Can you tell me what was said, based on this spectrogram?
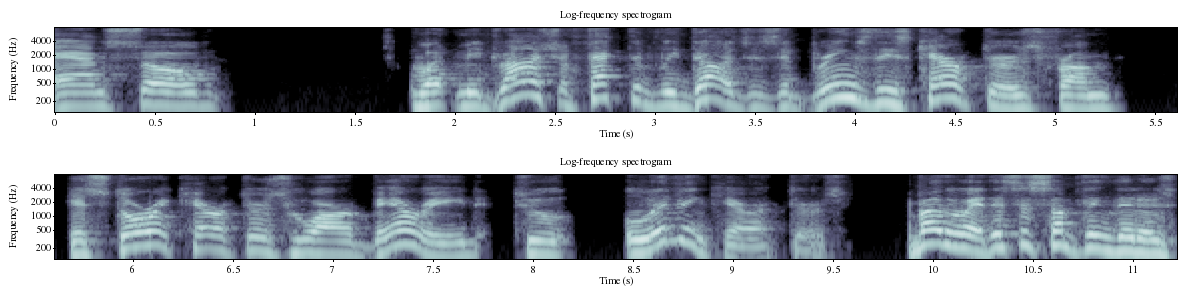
And so, what midrash effectively does is it brings these characters from historic characters who are buried to living characters. And by the way, this is something that is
